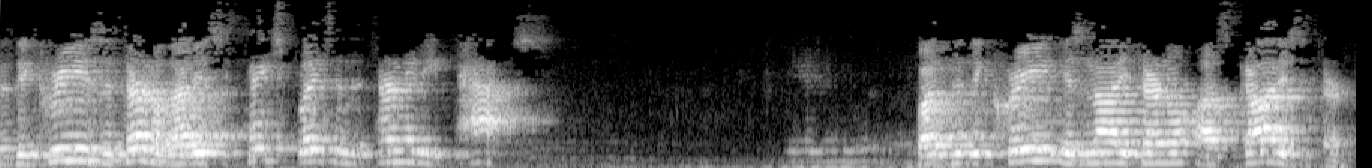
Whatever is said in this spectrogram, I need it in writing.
The decree is eternal, that is, it takes place in eternity past. But the decree is not eternal as God is eternal.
